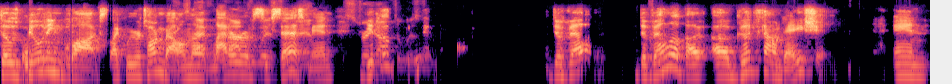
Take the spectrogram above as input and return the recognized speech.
those building blocks, like we were talking about exactly. on that ladder of success, man, man get those, develop develop a, a good foundation. And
